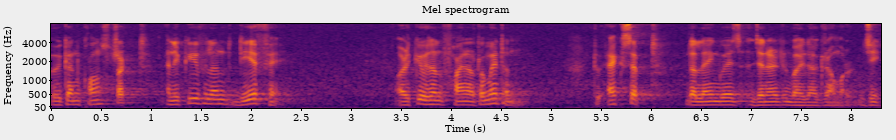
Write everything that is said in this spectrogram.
we can construct an equivalent DFA or equivalent finite automaton to accept the language generated by the grammar G.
